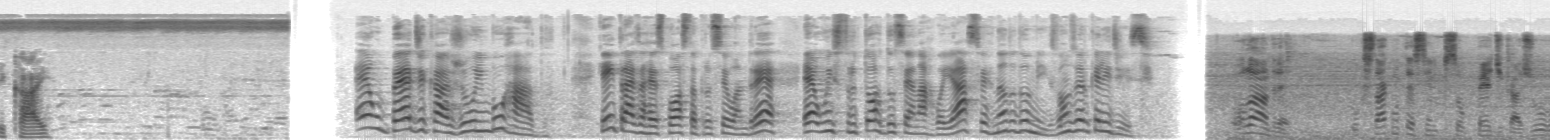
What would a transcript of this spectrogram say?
e cai. É um pé de caju emburrado. Quem traz a resposta para o seu André é o instrutor do Senar Goiás, Fernando Domingues. Vamos ver o que ele disse. Olá, André. O que está acontecendo com o seu pé de caju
